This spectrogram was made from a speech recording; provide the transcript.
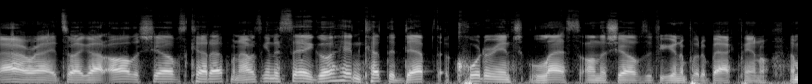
Alright, so I got all the shelves cut up, and I was to say, go ahead and cut the depth a quarter inch less on the shelves if you're to put a back panel. I'm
